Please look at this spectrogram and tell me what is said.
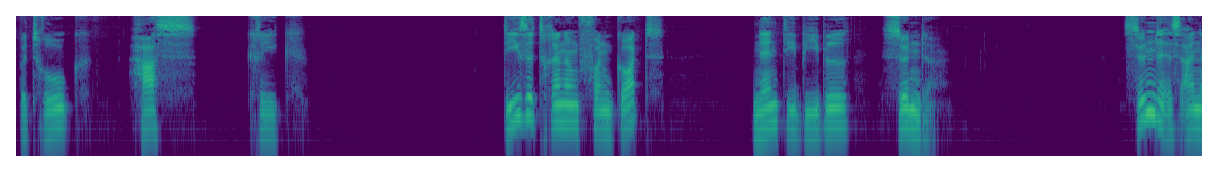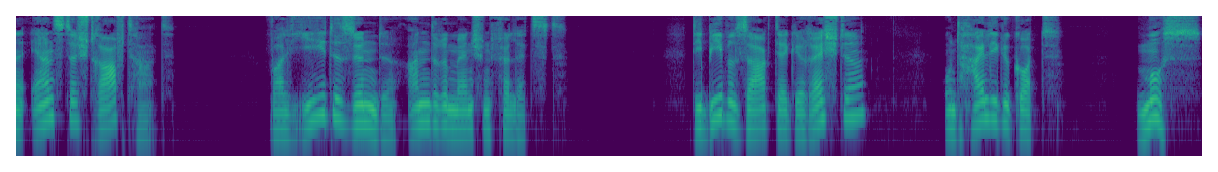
Betrug, Hass, Krieg. Diese Trennung von Gott nennt die Bibel Sünde. Sünde ist eine ernste Straftat, weil jede Sünde andere Menschen verletzt. Die Bibel sagt, der gerechte und heilige Gott muss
